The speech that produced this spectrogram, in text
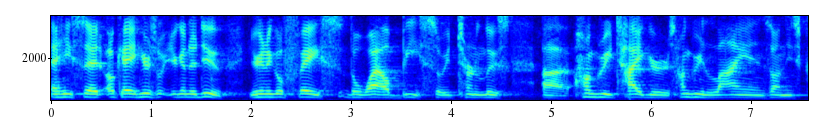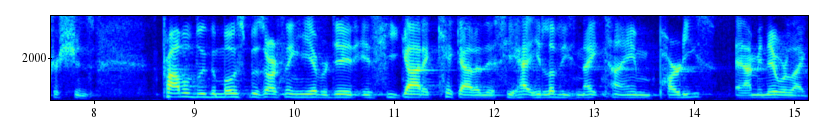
and he said, okay, here's what you're going to do. You're going to go face the wild beasts. So he turned loose uh, hungry tigers, hungry lions on these Christians. Probably the most bizarre thing he ever did is he got a kick out of this. He had he loved these nighttime parties, and I mean they were like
